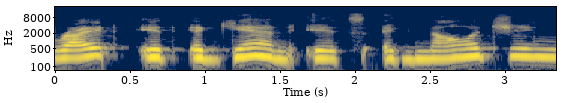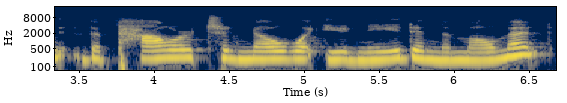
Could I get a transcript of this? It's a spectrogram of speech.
right? It again it's acknowledging the power to know what you need in the moment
